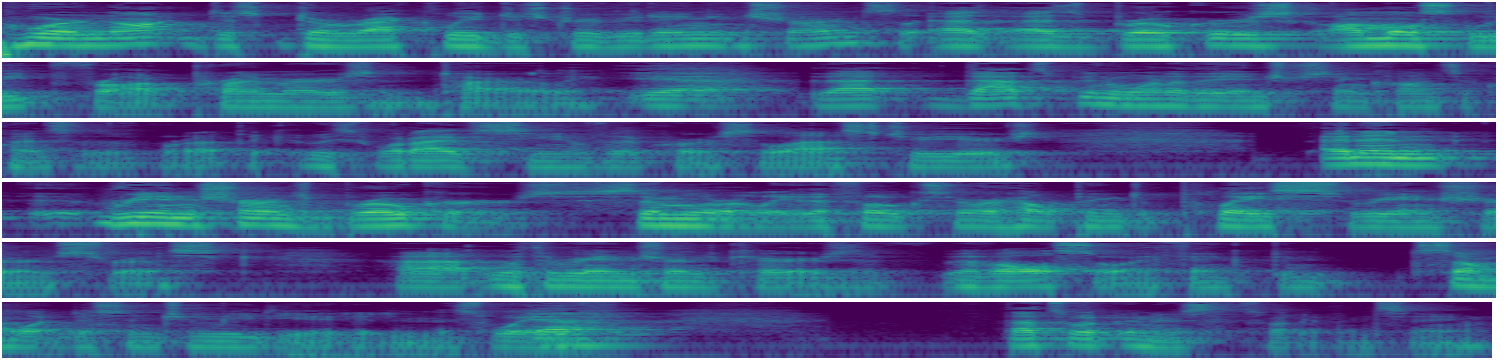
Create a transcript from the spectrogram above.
who are not just directly distributing insurance as, as brokers almost leapfrog primaries entirely. Yeah, that that's been one of the interesting consequences of what I, at least what I've seen over the course of the last two years. And then reinsurance brokers, similarly, the folks who are helping to place reinsurance risk uh, with reinsurance carriers have also, I think, been somewhat disintermediated in this wave. Yeah. That's what that's what I've been seeing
